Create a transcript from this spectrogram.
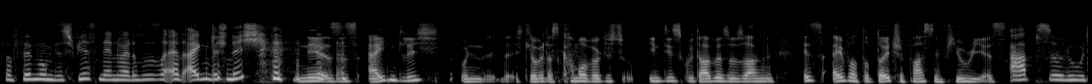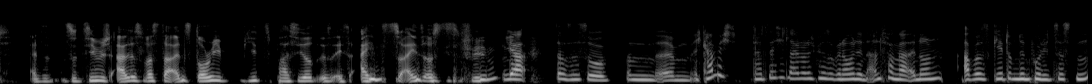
Verfilmung des Spiels nennen, weil das ist halt eigentlich nicht. Nee, es ist eigentlich, und ich glaube, das kann man wirklich indiskutabel so sagen, ist einfach der deutsche Fast and Furious. Absolut. Also so ziemlich alles, was da an Storybeats passiert ist, ist eins zu eins aus diesem Film. Ja, das ist so. Und ähm, ich kann mich tatsächlich leider nicht mehr so genau an den Anfang erinnern, aber es geht um den Polizisten.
